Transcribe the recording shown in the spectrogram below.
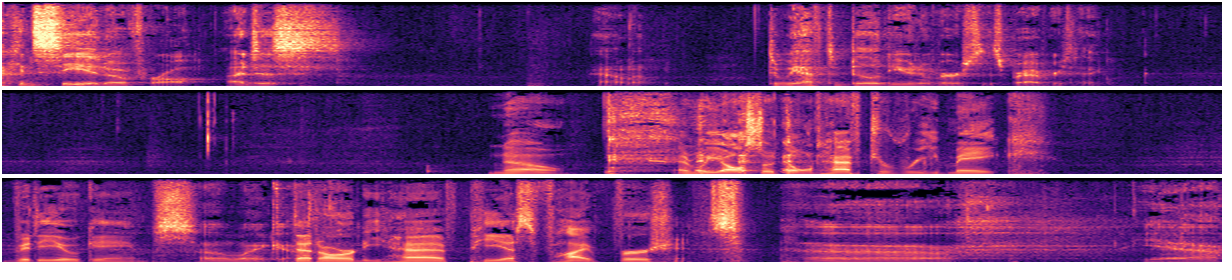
I can see it overall. I just, I don't know. Do we have to build universes for everything? No. And we also don't have to remake video games Oh my god. that already have PS5 versions. Uh, yeah.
